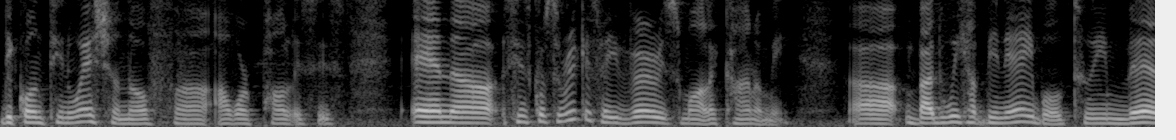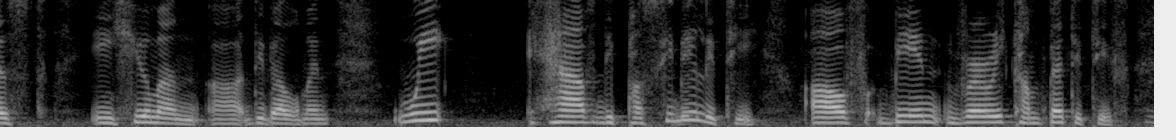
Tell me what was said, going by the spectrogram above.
the continuation of uh, our policies. And uh, since Costa Rica is a very small economy, uh, but we have been able to invest in human uh, development, we have the possibility of being very competitive mm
